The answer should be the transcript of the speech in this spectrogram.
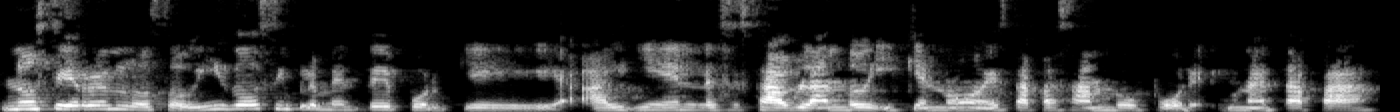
no cierren los oídos simplemente porque alguien les está hablando y que no está pasando por una etapa,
